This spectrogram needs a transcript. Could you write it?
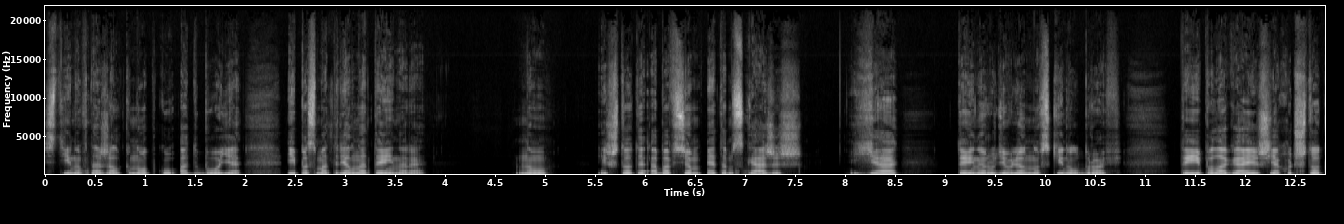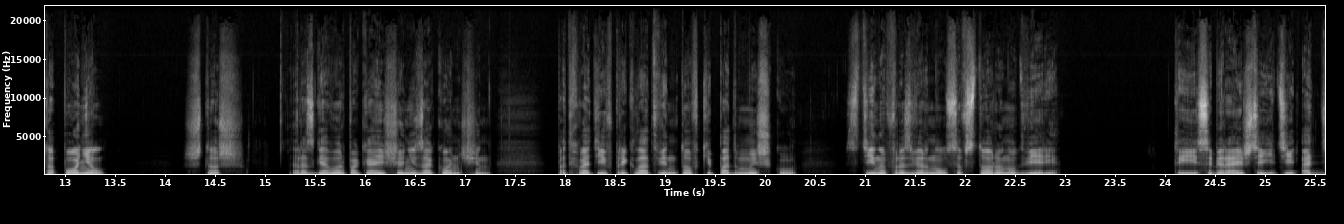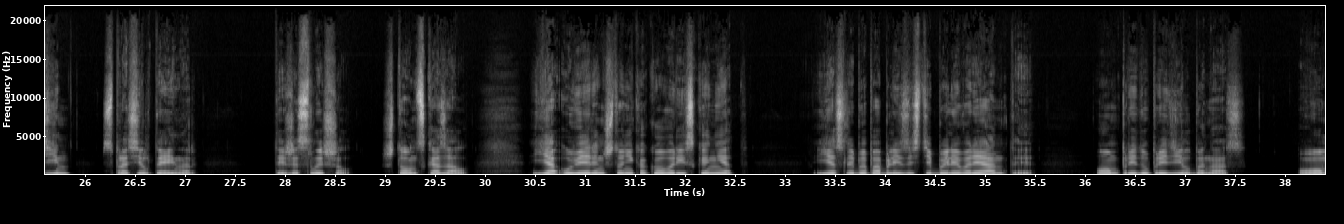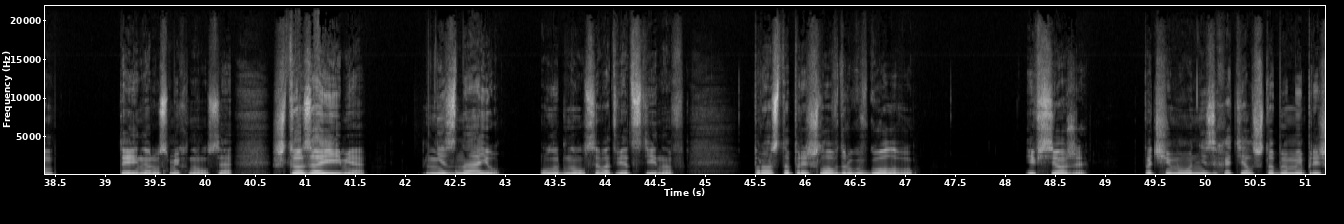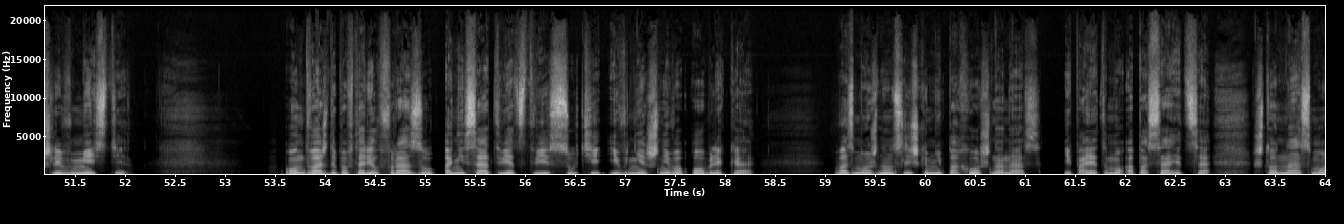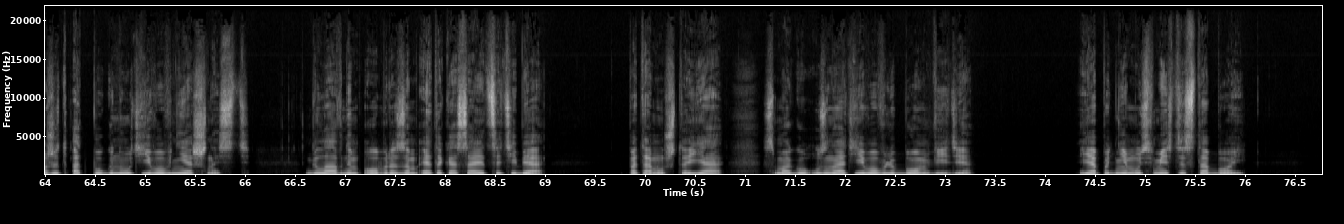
Стинов нажал кнопку отбоя и посмотрел на Тейнера. «Ну, и что ты обо всем этом скажешь?» «Я...» — Тейнер удивленно вскинул бровь. «Ты полагаешь, я хоть что-то понял?» «Что ж, разговор пока еще не закончен». Подхватив приклад винтовки под мышку, Стинов развернулся в сторону двери. «Ты собираешься идти один?» — спросил Тейнер. «Ты же слышал, что он сказал. Я уверен, что никакого риска нет. Если бы поблизости были варианты, он предупредил бы нас». «Ом?» — Тейнер усмехнулся. «Что за имя?» «Не знаю», — улыбнулся в ответ Стинов. «Просто пришло вдруг в голову». «И все же, почему он не захотел, чтобы мы пришли вместе?» Он дважды повторил фразу о несоответствии сути и внешнего облика. Возможно, он слишком не похож на нас, и поэтому опасается, что нас может отпугнуть его внешность. Главным образом это касается тебя, потому что я смогу узнать его в любом виде. Я поднимусь вместе с тобой.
